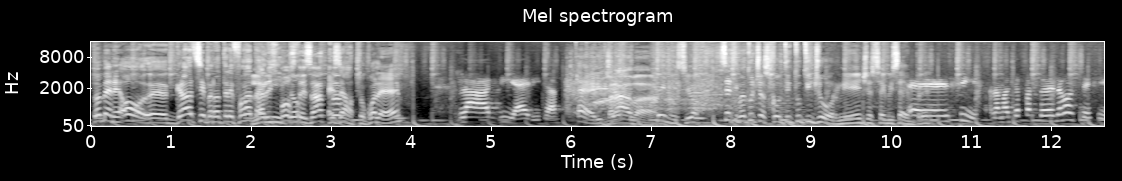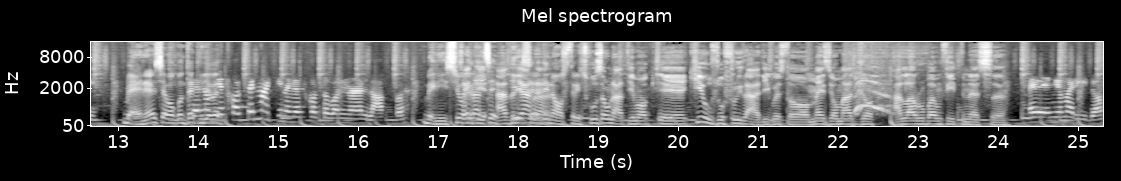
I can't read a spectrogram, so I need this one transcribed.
Va bene, oh, eh, grazie per la telefonata. La risposta esatta? Esatto, qual è? La di Erice. Erice. Brava. Benissimo. Senti, ma tu ci ascolti tutti i giorni? Ci segui sempre? Eh, sì, la maggior parte delle volte sì. Bene, siamo Se contenti di non vi aver. ascolto in macchina vi ascolto con l'app. Benissimo, Senti, grazie di Adriana, essere dei nostri. Scusa un attimo, eh, chi usufruirà di questo mese omaggio alla Ruban Fitness? È mio marito.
